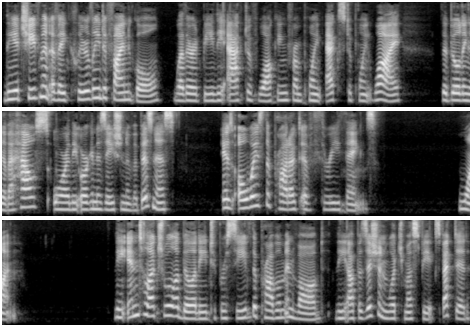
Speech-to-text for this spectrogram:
The achievement of a clearly defined goal, whether it be the act of walking from point X to point Y, the building of a house, or the organization of a business, is always the product of three things. 1 the intellectual ability to perceive the problem involved, the opposition which must be expected,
